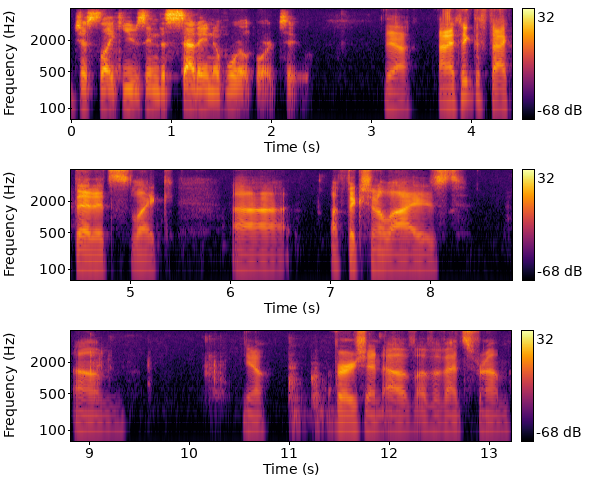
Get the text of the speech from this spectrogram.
just like using the setting of world war ii Yeah. And I think the fact that it's like uh, a fictionalized, um, you know, version of, of events from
